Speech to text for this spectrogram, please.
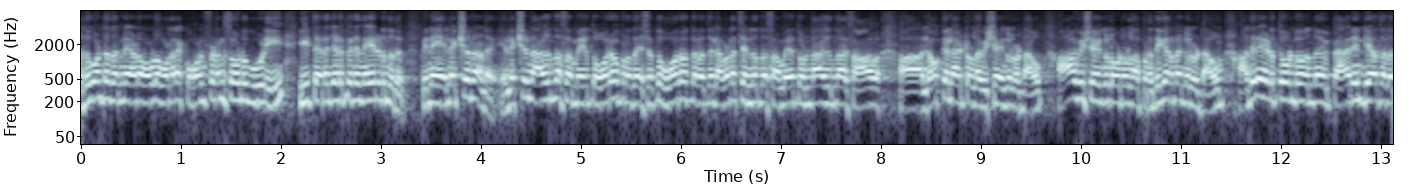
അതുകൊണ്ട് തന്നെയാണ് നമ്മൾ വളരെ കോൺഫിഡൻസോട് കൂടി ഈ തെരഞ്ഞെടുപ്പിനെ നേരിടുന്നത്. പിന്നെ ഇലക്ഷനാണ് ഇലക്ഷൻ ആകുന്ന സമയത്ത് ഓരോ പ്രദേശത്ത് ഓരോ തലത്തിൽ അവിടെ ചെല്ലുന്ന സമയത്ത് ഉണ്ടാകുന്ന ലോക്കലായിട്ടുള്ള വിഷയങ്ങളുണ്ടാവും. ആ വിഷയങ്ങളോടുള്ള പ്രതികരണങ്ങൾ ഉണ്ടാവും അതിനെ എടുത്തുകൊണ്ട് വന്ന് പാൻ ഇന്ത്യ തലത്തിൽ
